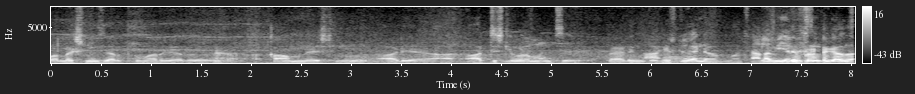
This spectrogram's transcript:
వరలక్ష్మి శరత్ కుమార్ గారు కాంబినేషన్ ఆడియో ఆర్టిస్టులు కూడా మంచి ప్యాడింగ్ అండ్ చాలా Different కదా.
